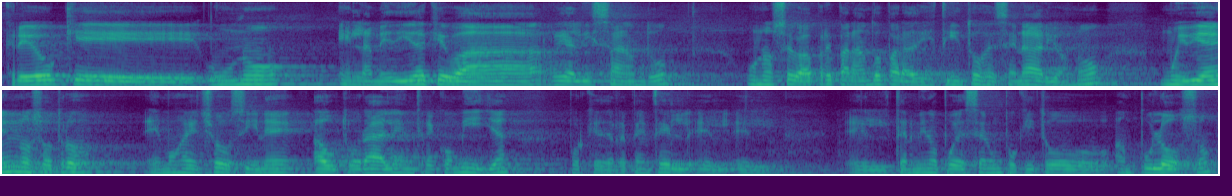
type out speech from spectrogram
creo que uno, en la medida que va realizando, uno se va preparando para distintos escenarios, ¿no? Muy bien, nosotros hemos hecho cine autoral, entre comillas, porque de repente el, término puede ser un poquito ampuloso,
